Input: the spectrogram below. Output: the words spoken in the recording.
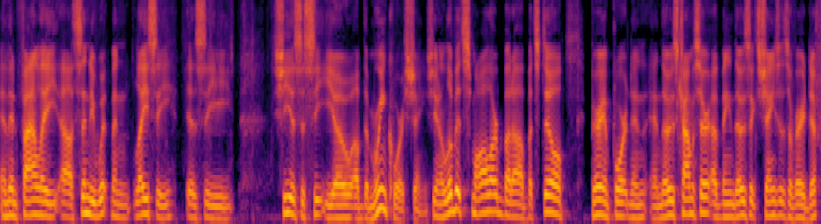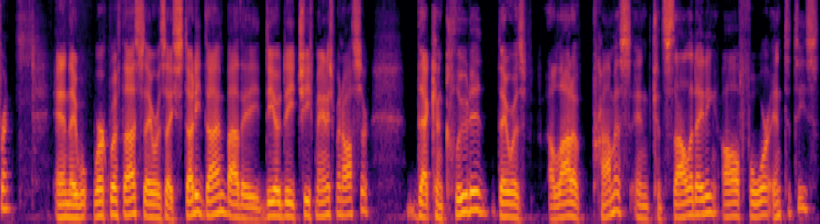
And then finally, uh, Cindy Whitman Lacey is the she is the CEO of the Marine Corps Exchange. You know, a little bit smaller, but uh, but still very important. And, and those commissary, I mean, those exchanges are very different. And they w- work with us. There was a study done by the DoD Chief Management Officer that concluded there was a lot of promise in consolidating all four entities.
